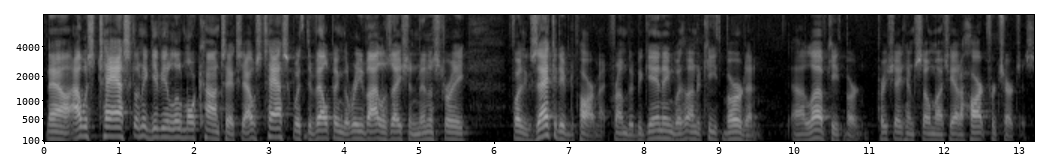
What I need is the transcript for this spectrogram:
Now, I was tasked, let me give you a little more context. I was tasked with developing the revitalization ministry for the executive department from the beginning with under Keith Burden. I love Keith Burden. Appreciate him so much. He had a heart for churches.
